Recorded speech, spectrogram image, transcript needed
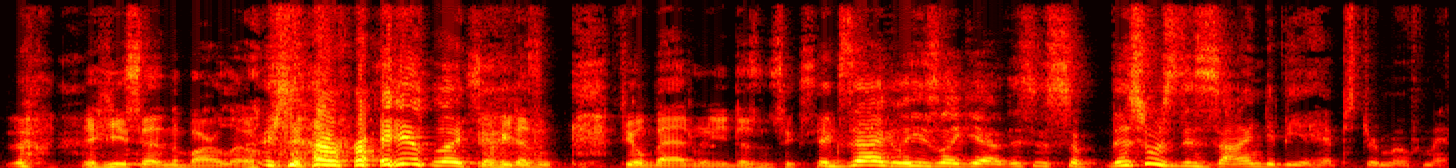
He's setting the bar low. Yeah, right? Like so he doesn't feel bad when he doesn't succeed. Exactly. He's like, yeah, this is this was designed to be a hipster movement.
